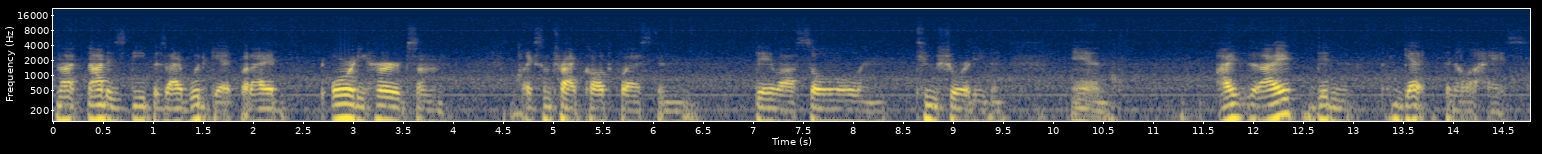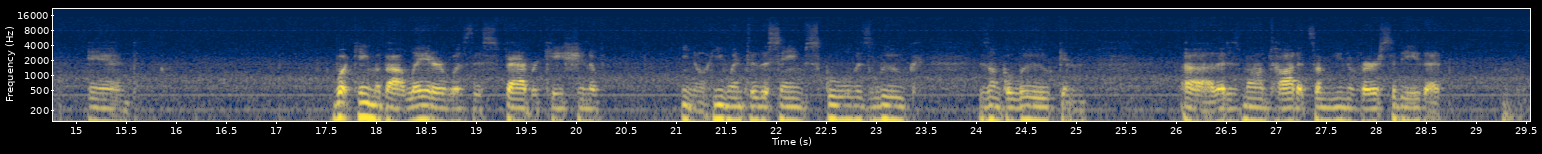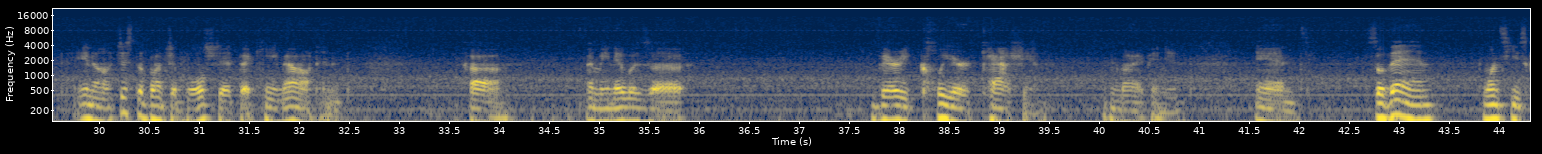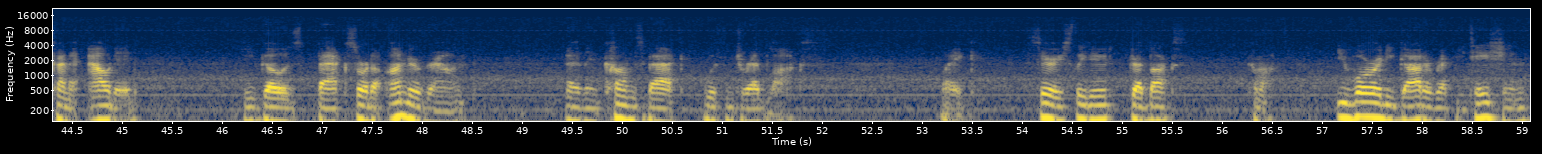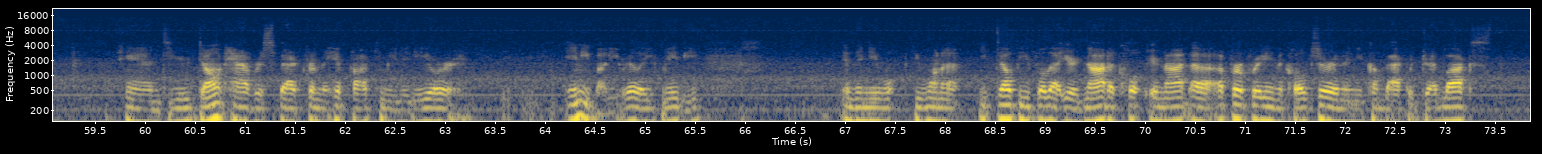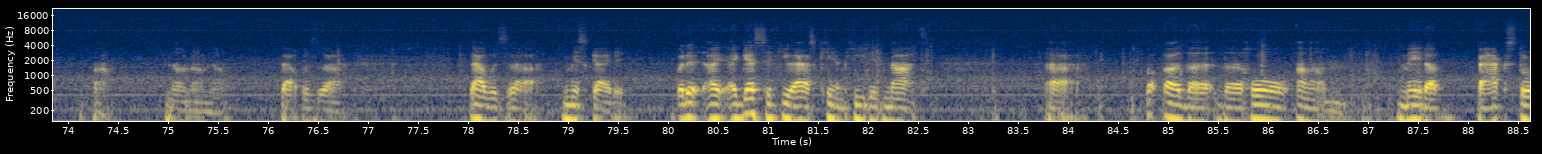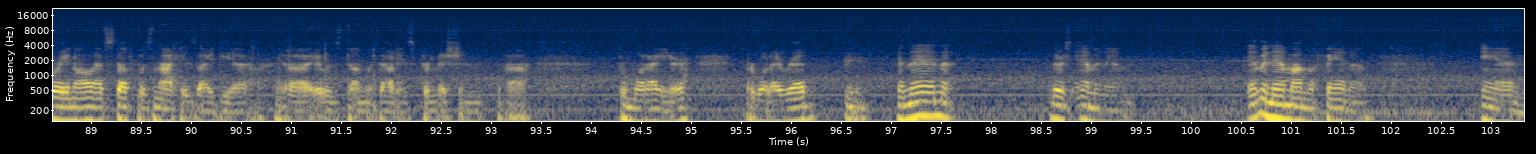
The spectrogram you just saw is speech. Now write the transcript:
not not as deep as I would get, but I had already heard some like some Tribe Called Quest and De La Soul and Too Short even, and I I didn't get Vanilla Ice, and what came about later was this fabrication of, you know, he went to the same school as Luke, his uncle Luke, and uh, that his mom taught at some university. That, you know, just a bunch of bullshit that came out, and uh, I mean, it was a very clear cash in, in my opinion, and so then once he's kind of outed he goes back sort of underground and then comes back with dreadlocks. Like, seriously, dude, dreadlocks? Come on. You've already got a reputation and you don't have respect from the hip hop community or anybody really, maybe. And then you you want to you tell people that you're not a you're not uh, appropriating the culture, and then you come back with dreadlocks. Wow, no, no, no that was uh, that was uh, misguided. But it, I, I, guess if you ask him, he did not. Uh, uh, the the whole um, made up backstory and all that stuff was not his idea. Uh, it was done without his permission, from what I hear or what I read. And then there's Eminem. Eminem, I'm a fan of, and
